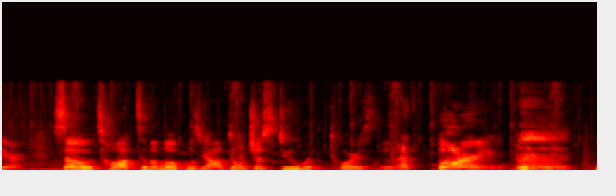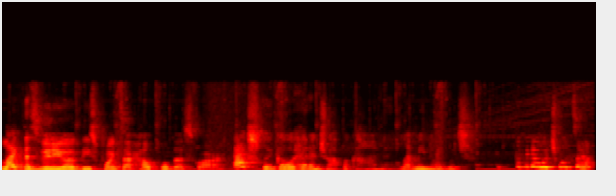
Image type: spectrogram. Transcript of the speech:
there. So talk to the locals, y'all. Don't just do what the tourists do. That's boring. Mm. Like this video if these points are helpful thus far. Actually, go ahead and drop a comment. Let me know which, let me know which ones are.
